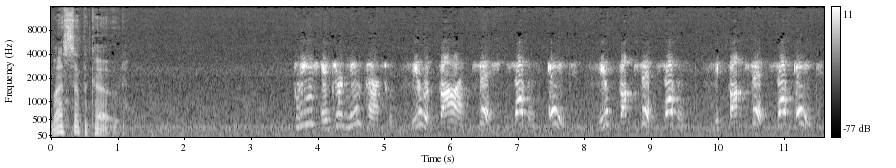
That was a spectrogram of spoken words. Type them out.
Let's set the code. Please enter new password 0567805677 056778.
